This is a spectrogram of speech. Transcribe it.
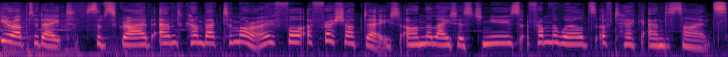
You're up to date. Subscribe and come back tomorrow for a fresh update on the latest news from the worlds of tech and science.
